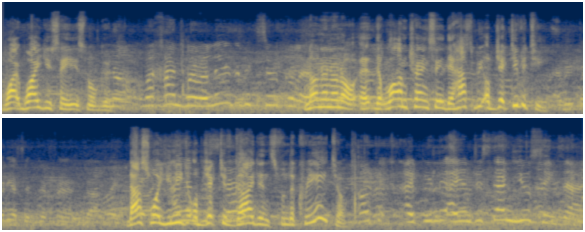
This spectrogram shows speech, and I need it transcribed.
Why, why do you say it's not good? No, Raihan, we're a little bit circular. No, no, no, no. Uh, what I'm trying to say, there has to be objectivity. Everybody has a different, uh, like, That's why you need objective guidance from the creator. Okay, I believe I understand you think that.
